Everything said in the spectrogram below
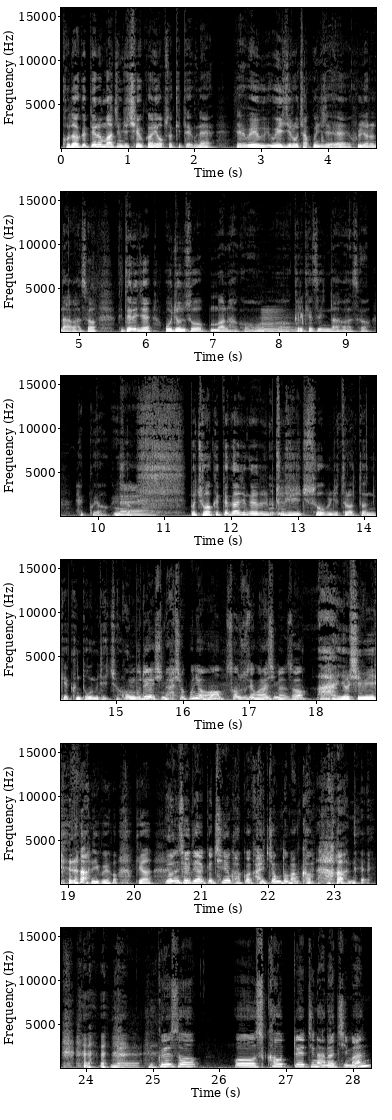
고등학교 때는 마침 이제 체육관이 없었기 때문에 예, 외, 외지로 자꾸 이제 훈련을 나가서 그때는 이제 오전 수업만 하고 음. 어, 그렇게 해서 나가서 했고요. 그래서 네. 뭐 중학교 때까지는 그래도 충실히 수업을 이제 들었던 게 큰 도움이 됐죠. 공부도 열심히 하셨군요. 선수 생활 하시면서. 아, 열심히는 아니고요. 그냥 연세대학교 체육학과 갈 정도만큼. 아, 네. 네. 네. 그래서 어, 스카웃 되지는 않았지만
